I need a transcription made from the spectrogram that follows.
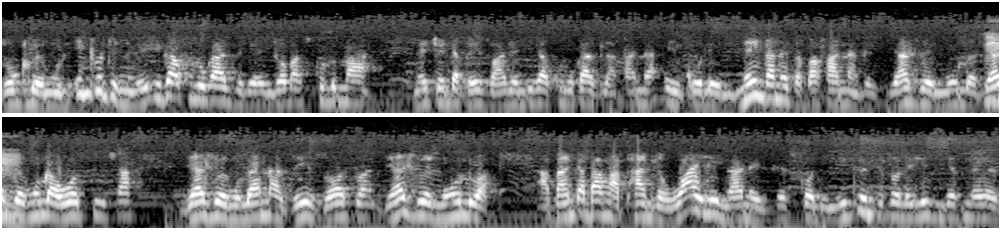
zokudlwengula including ikakhulukazi-ke njengoba sikhuluma ne-gender based violence ikakhulukazi laphana ey'koleni. Ney'ngane zabafana-ke ziyadlwengulwa hmm. ziyadlwengulwa wothisha ziyadlwengulwa nazizodwa ziyadlwengulwa abantu abangaphandle while iy'ngane zisesikoleni. Iqiniso leli izinto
